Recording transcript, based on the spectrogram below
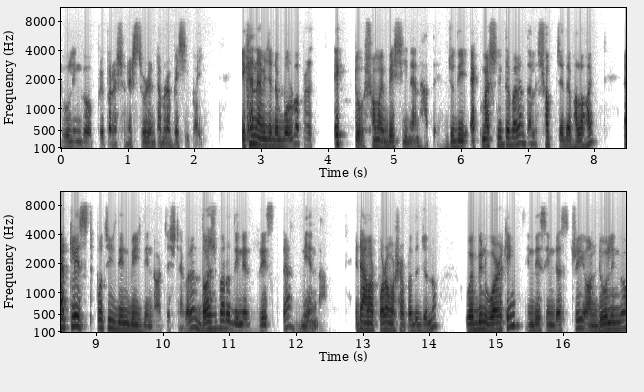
ডুলিঙ্গো প্রিপারেশনের স্টুডেন্ট আমরা বেশি পাই। এখানে আমি যেটা বলব, আপনারা একটু সময় বেশি নেন হাতে। যদি এক মাস নিতে পারেন, তাহলে সবচেয়ে ভালো হয়। অ্যাটলিস্ট পঁচিশ দিন, বিশ দিন নেওয়ার চেষ্টা করেন। দশ বারো দিনের রিস্কটা নিয়েন না। এটা আমার পরামর্শ আপনাদের জন্য। Have been working in this industry on Duolingo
